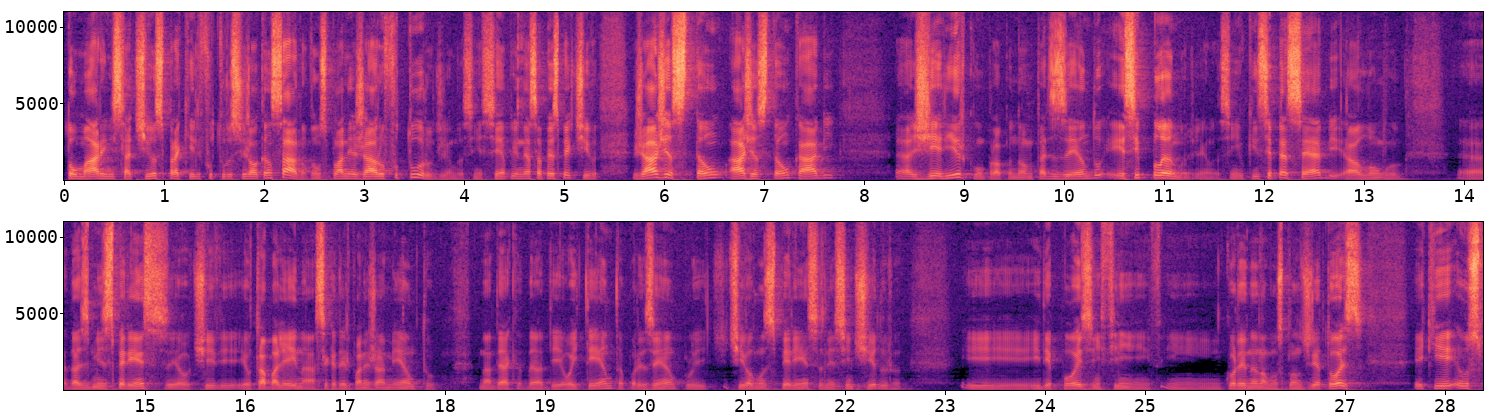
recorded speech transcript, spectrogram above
tomar iniciativas para que aquele futuro seja alcançado. Vamos planejar o futuro, digamos assim, sempre nessa perspectiva. Já a gestão, a gestão cabe uh, gerir, como o próprio nome está dizendo, esse plano, digamos assim. O que se percebe ao longo uh, das minhas experiências, eu tive, eu trabalhei na Secretaria de Planejamento na década de 80, por exemplo, e tive algumas experiências nesse sentido, e, e depois, enfim, em, coordenando alguns planos diretores, e que os,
